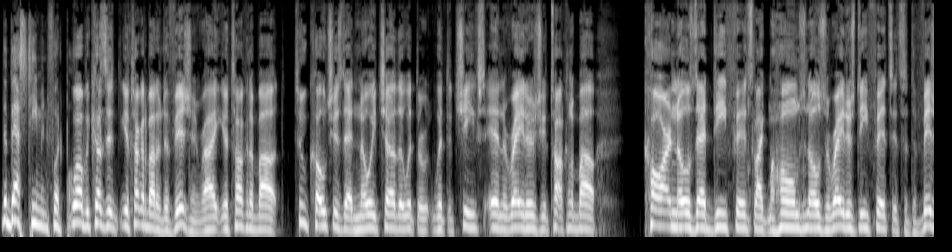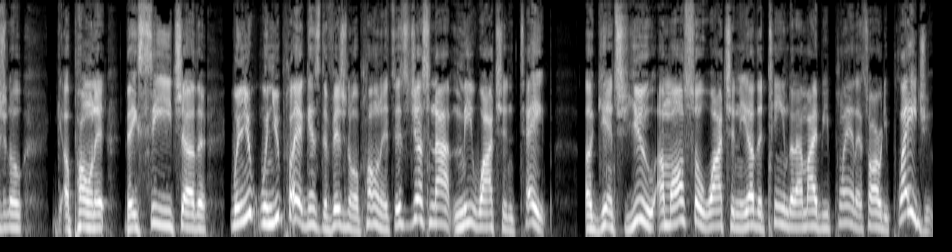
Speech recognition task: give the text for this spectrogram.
the best team in football. Well, because it, you're talking about a division, right? You're talking about two coaches that know each other with the with the Chiefs and the Raiders. You're talking about Carr knows that defense like Mahomes knows the Raiders defense. It's a divisional opponent. They see each other when you when you play against divisional opponents, it's just not me watching tape against you. I'm also watching the other team that I might be playing that's already played you.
